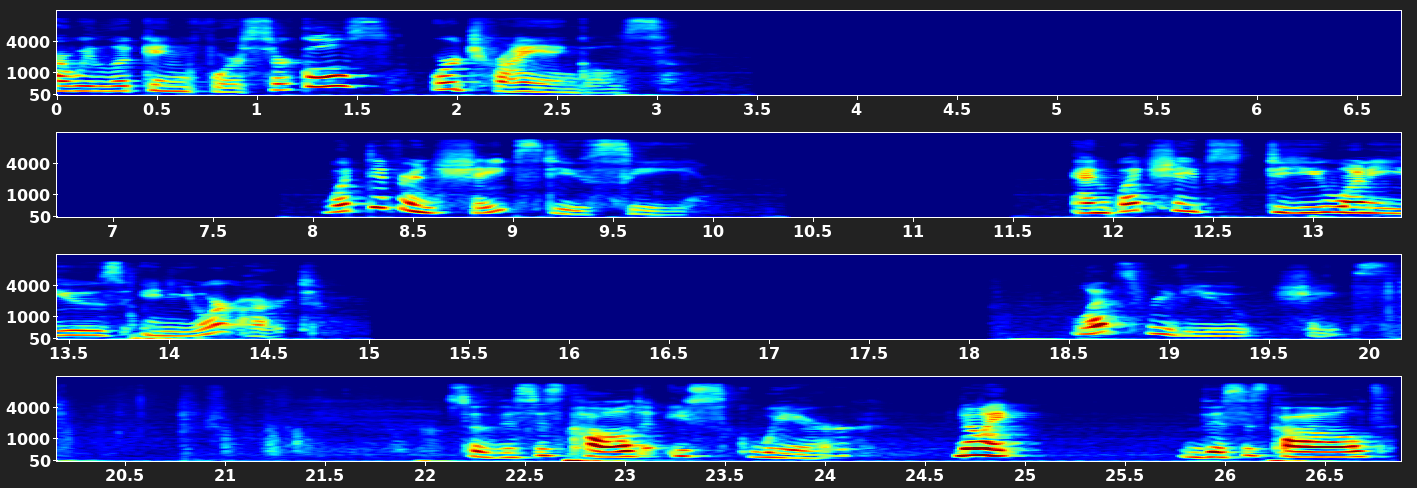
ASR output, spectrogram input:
Are we looking for circles or triangles? What different shapes do you see? And what shapes do you want to use in your art? Let's review shapes. So this is called a square. No, wait. This is called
